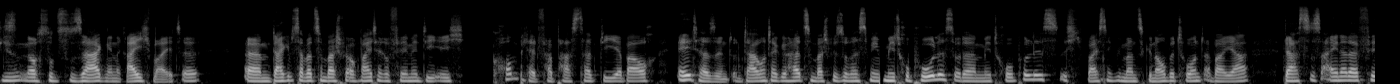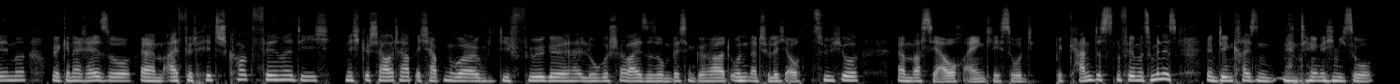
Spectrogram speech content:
die sind noch sozusagen in Reichweite. Ähm, da gibt es aber zum Beispiel auch weitere Filme, die ich komplett verpasst habe, die aber auch älter sind. Und darunter gehört zum Beispiel sowas wie Metropolis oder Metropolis. Ich weiß nicht, wie man es genau betont, aber ja, das ist einer der Filme. Oder generell so ähm, Alfred Hitchcock-Filme, die ich nicht geschaut habe. Ich habe nur irgendwie die Vögel logischerweise so ein bisschen gehört und natürlich auch Psycho, ähm, was ja auch eigentlich so die bekanntesten Filme, zumindest in den Kreisen, in denen ich mich so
